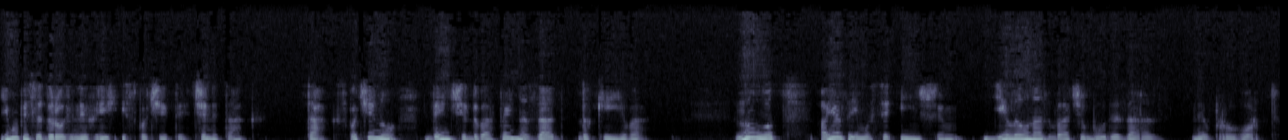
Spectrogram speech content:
Йому після дороги не гріх і спочити. Чи не так? Так, спочину день чи два та й назад до Києва. Ну от, а я займуся іншим. Діло у нас, бачу, буде зараз не в прогорт.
